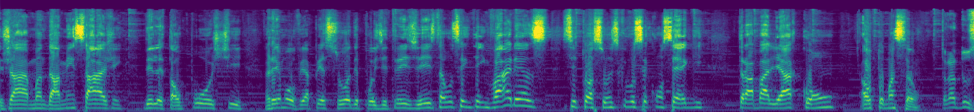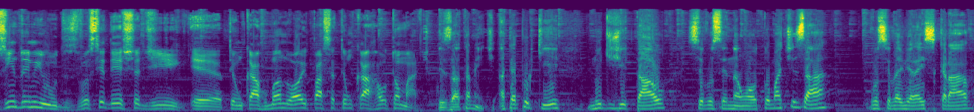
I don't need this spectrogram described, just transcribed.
já mandar a mensagem, deletar o post, remover a pessoa depois de três vezes. Então você tem várias situações que você consegue trabalhar com automação. Traduzindo em miúdos, você deixa de é, ter um carro manual e passa a ter um carro automático. Exatamente. Até porque no digital, se você não automatizar, você vai virar escravo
